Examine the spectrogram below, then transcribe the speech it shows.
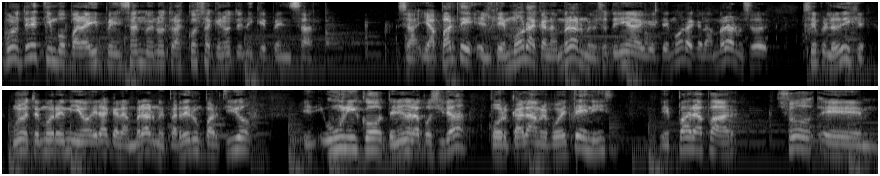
bueno, tenés tiempo para ir pensando en otras cosas que no tenés que pensar. O sea, y aparte el temor a calambrarme, yo tenía el temor a calambrarme, yo siempre lo dije, uno de los temores míos era calambrarme, perder un partido eh, único, teniendo la posibilidad, por calambre, porque tenis, de par a par, yo eh,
